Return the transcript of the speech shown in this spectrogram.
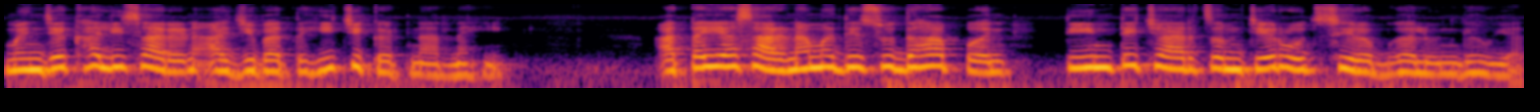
म्हणजे खाली सारण अजिबातही चिकटणार नाही. आता या सारणामध्ये सुद्धा आपण तीन ते चार चमचे रोज सिरप घालून घेऊयात.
